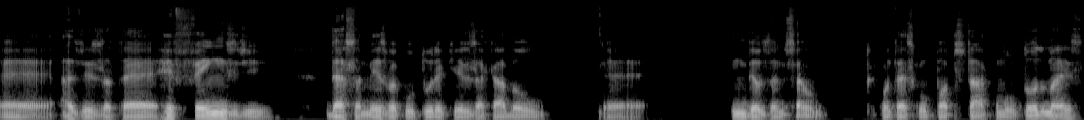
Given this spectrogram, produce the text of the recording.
é, às vezes até reféns de dessa mesma cultura que eles acabam é, endeusando. Isso é um, acontece com o Popstar como um todo, mas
